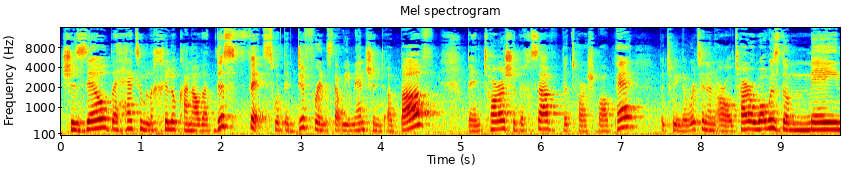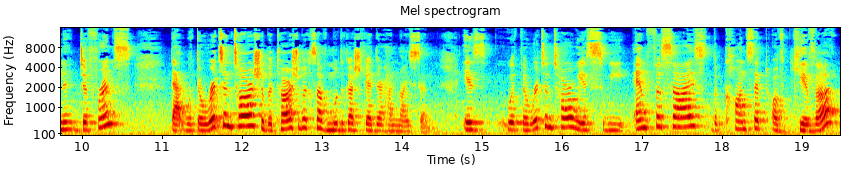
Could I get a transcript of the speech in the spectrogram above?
Shazel behetim lechilu kanal that this fits with the difference that we mentioned above ben Torah shebichsav b'Torah shebal peh between the written and oral Torah. What was the main difference? That with the written Torah shebetorah shebichsav mudgash geder hanaisen is with the written Torah we we emphasize the concept of giver.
